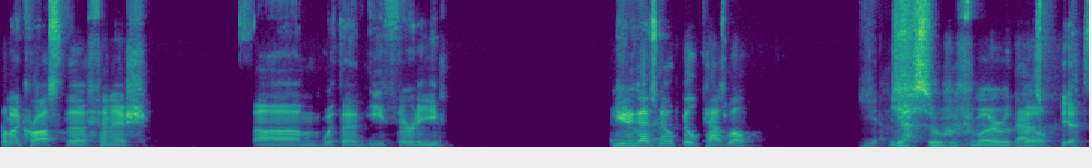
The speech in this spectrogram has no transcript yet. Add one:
coming across the finish um, with an E30. Do you guys know Bill Caswell? Yes. Yes, we're familiar with that's, Bill. Yes.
